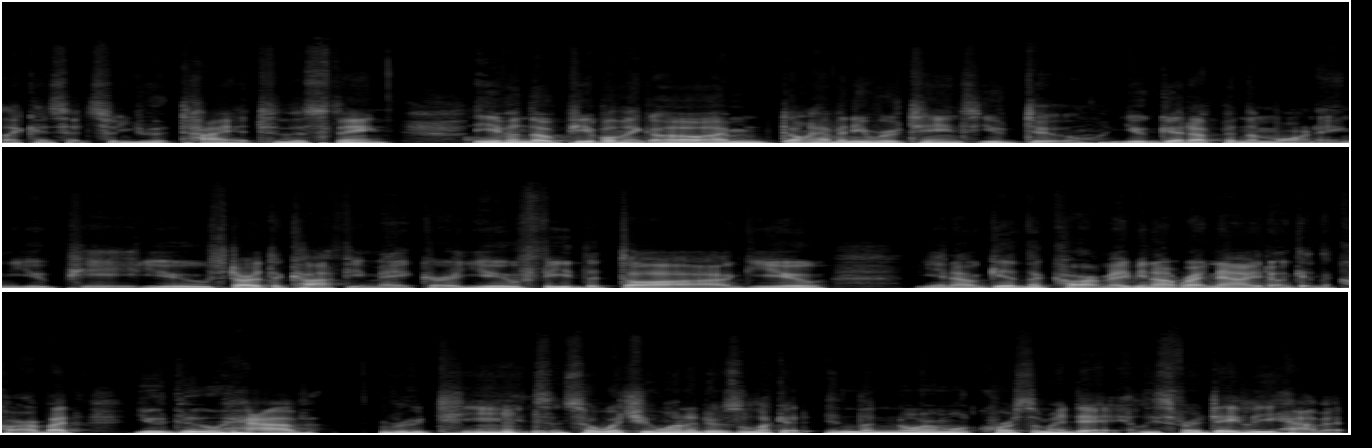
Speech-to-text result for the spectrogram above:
like I said. So you tie it to this thing. Even though people think, oh, I don't have any routines, you do. You get up in the morning, you pee, you start the coffee maker, you feed the dog, you, you know, get in the car. Maybe not right now, you don't get in the car, but you do have routines. and so what you want to do is look at in the normal course of my day, at least for a daily habit,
